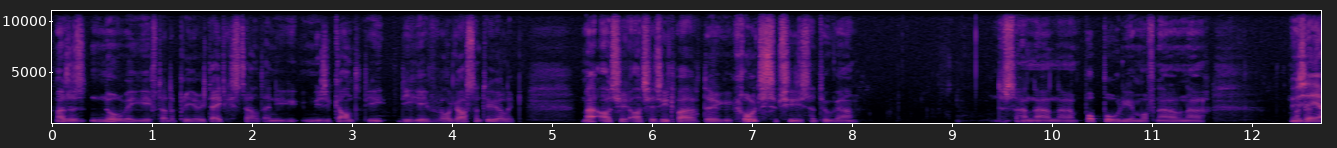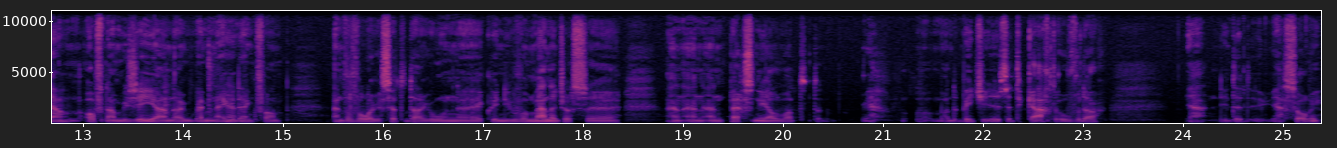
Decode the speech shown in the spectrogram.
Maar dus, Noorwegen heeft daar de prioriteit gesteld. En die muzikanten, die, die geven wel gas natuurlijk. Maar als je, als je ziet waar de grote subsidies naartoe gaan, dus naar, naar, naar een poppodium of naar, naar, musea. of naar musea, daar ik bij mijn eigen Ja. denk van. En vervolgens zitten daar gewoon, eh, ik weet niet hoeveel managers eh, en, en, en personeel wat, dat- ja, wat een beetje zit te kaarten overdag. Ja, die, dat, ja sorry.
